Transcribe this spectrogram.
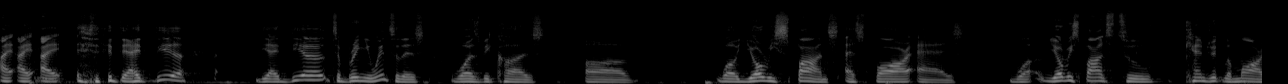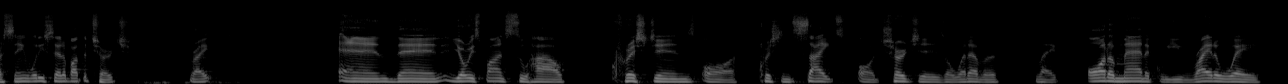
I I, I the idea the idea to bring you into this was because of well your response as far as what your response to Kendrick Lamar saying what he said about the church, right? And then your response to how Christians or Christian sites or churches or whatever like automatically right away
